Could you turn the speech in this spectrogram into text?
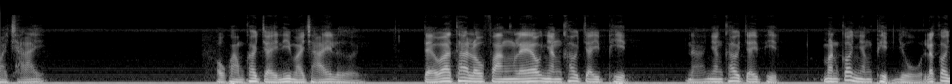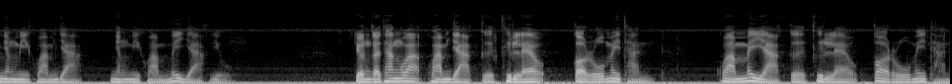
มาใช้ เอาความเข้าใจนี้มาใช้เลย แต่ว่าถ้าเราฟังแล้วยังเข้าใจผิดนะยังเข้าใจผิด มันก็ยังผิดอยู่ แล้วก็ยังมีความอยากยังมีความไม่อยากอยู่ จนกระทั่งว่าความอยากเกิดขึ้นแล้ว ก็รู้ไม่ทัน ความไม่อยากเกิดขึ้นแล้ว ก็รู้ไม่ทัน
